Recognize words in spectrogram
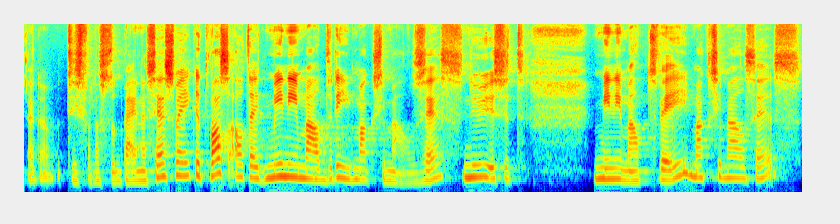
het is wel eens tot bijna zes weken. Het was altijd minimaal drie, maximaal zes. Nu is het minimaal twee, maximaal zes.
